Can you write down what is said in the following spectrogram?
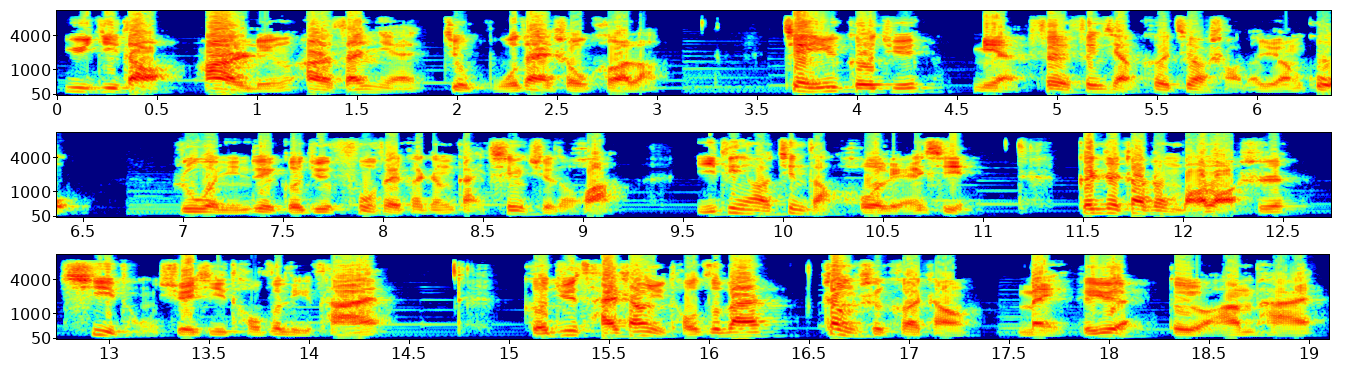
预计到二零二三年就不再授课了。鉴于格局免费分享课较少的缘故，如果您对格局付费课程感兴趣的话，一定要尽早和我联系，跟着赵正宝老师系统学习投资理财。格局财商与投资班正式课程每个月都有安排，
